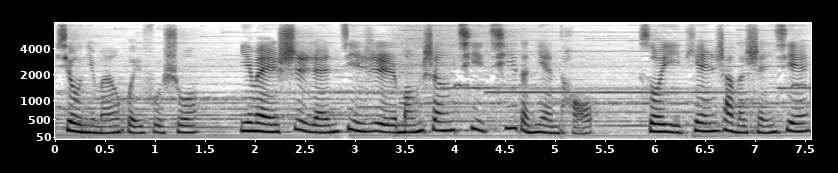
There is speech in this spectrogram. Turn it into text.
秀女们回复说：“因为世人近日萌生弃妻的念头，所以天上的神仙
